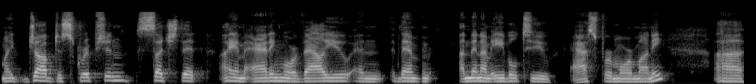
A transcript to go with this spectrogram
my job description such that i am adding more value and then and then i'm able to ask for more money? Uh,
